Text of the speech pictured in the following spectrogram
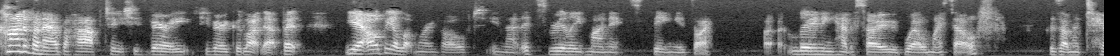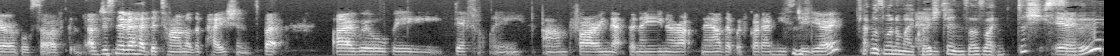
kind of on our behalf too. She's very, she's very good like that. But yeah, I'll be a lot more involved in that. It's really my next thing is like uh, learning how to sew well myself because I'm a terrible sewer. I've, I've just never had the time or the patience, but I will be definitely um, firing that Bernina up now that we've got our new studio. that was one of my and, questions. I was like, does she yeah. sew?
